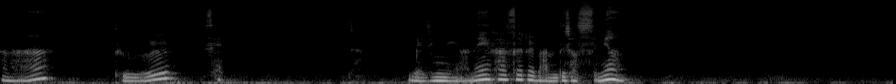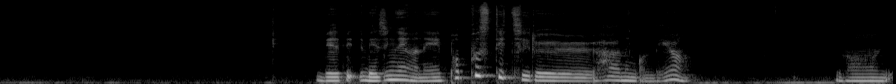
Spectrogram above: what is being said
하나, 둘, 셋. 자, 매직링 안에 사슬을 만드셨으면 매, 매직링 안에 퍼프 스티치를 하는 건데요. 우선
